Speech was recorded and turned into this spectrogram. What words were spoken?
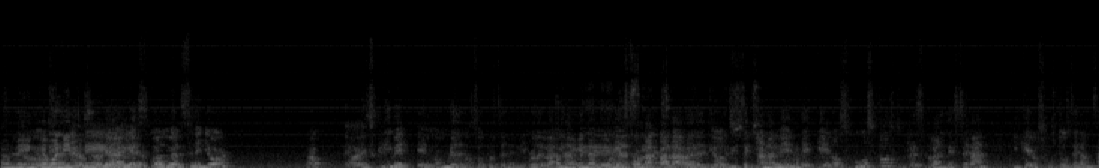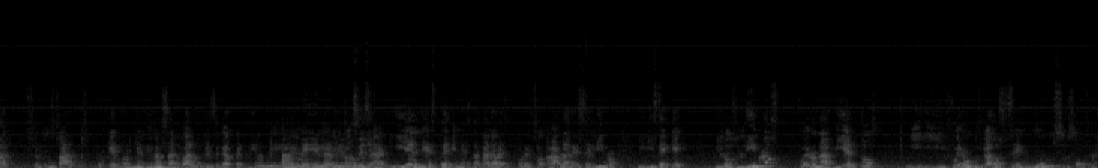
Amén, qué bonito. Y ahí es cuando el Señor ah, ah, escribe el nombre de nosotros en el libro de la vida. Por eso la palabra de Dios dice claramente que los justos resplandecerán y que los justos serán salvos. ¿Por qué? Porque Él vino a salvar lo que se había perdido. Amén. Entonces aquí en este, en esta palabra, por eso habla de ese libro y dice que y los libros fueron abiertos y, fueron juzgados según sus obras.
